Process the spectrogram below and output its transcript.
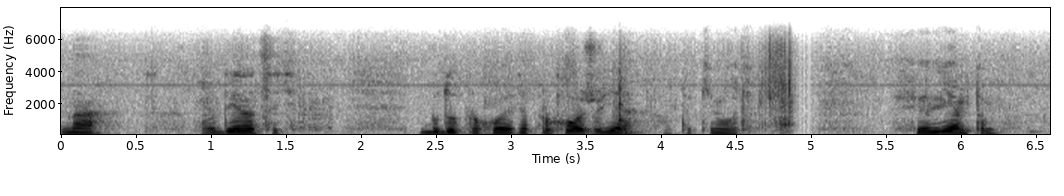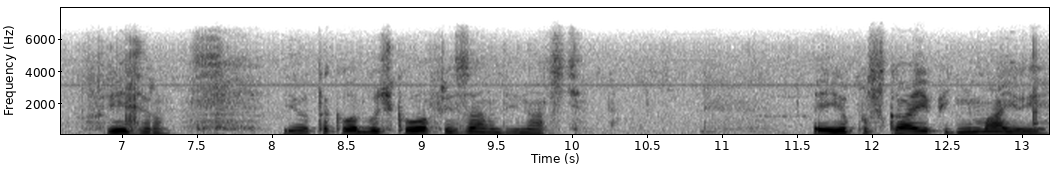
на 11. Буду проходити. Проходжу я таким от фіолентом, фрезером. І от така от бочкова фреза на 12. Я її опускаю, піднімаю і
